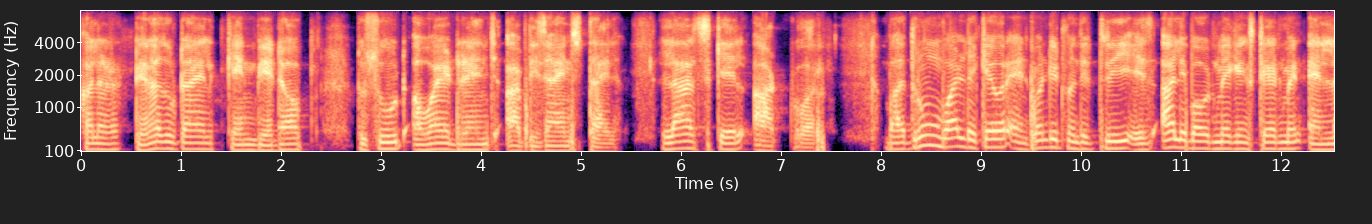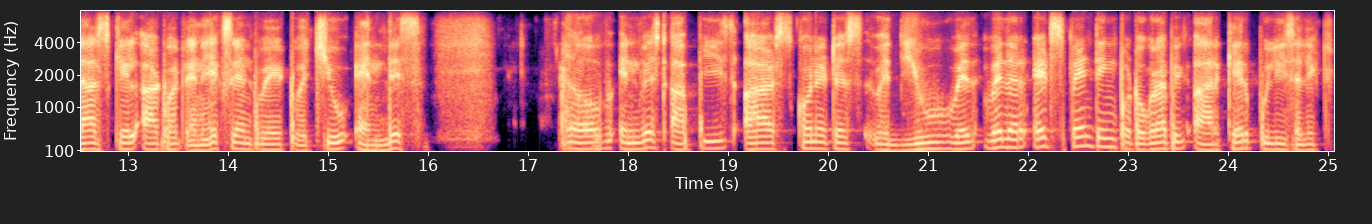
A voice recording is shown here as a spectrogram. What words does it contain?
color terrazzo tile can be adopted to suit a wide range of design style. Large scale artwork. Bathroom wall decor in 2023 is all about making statement and large scale artwork an excellent way to achieve in this uh, invest a piece arts with you with whether it's painting photographic or carefully selected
